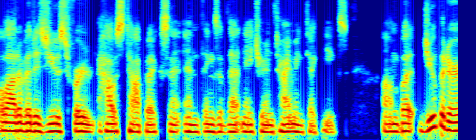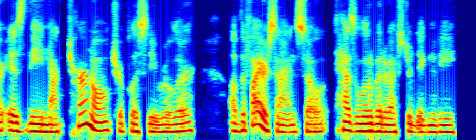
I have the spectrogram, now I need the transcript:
a lot of it is used for house topics and, and things of that nature and timing techniques. Um, but Jupiter is the nocturnal triplicity ruler of the fire sign, so it has a little bit of extra dignity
